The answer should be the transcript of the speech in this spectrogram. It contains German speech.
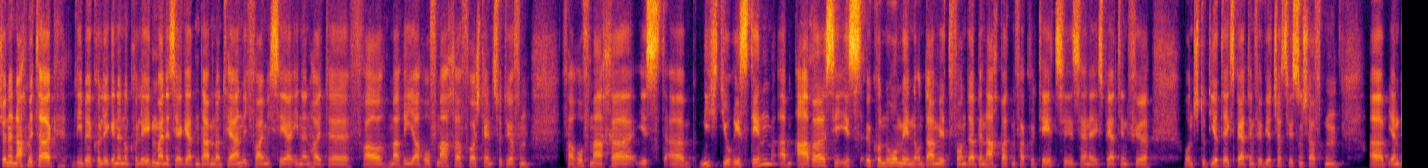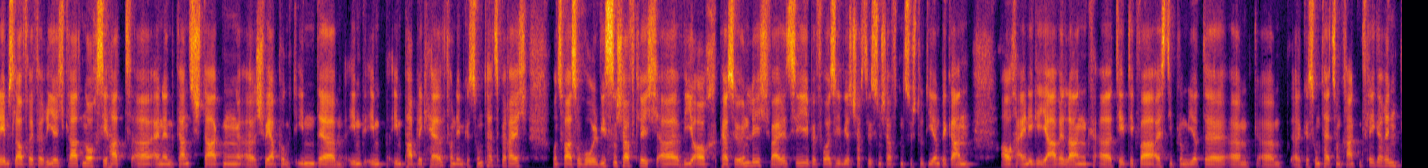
Schönen Nachmittag, liebe Kolleginnen und Kollegen, meine sehr geehrten Damen und Herren. Ich freue mich sehr, Ihnen heute Frau Maria Hofmacher vorstellen zu dürfen. Frau Hofmacher ist äh, nicht Juristin, äh, aber sie ist Ökonomin und damit von der benachbarten Fakultät. Sie ist eine Expertin für und studierte Expertin für Wirtschaftswissenschaften ihren Lebenslauf referiere ich gerade noch. Sie hat äh, einen ganz starken äh, Schwerpunkt in der, im, im, im Public Health und im Gesundheitsbereich, und zwar sowohl wissenschaftlich wie auch persönlich, weil sie, bevor sie Wirtschaftswissenschaften zu studieren begann, auch einige Jahre lang tätig war als diplomierte ähm, ähm, Gesundheits- und Krankenpflegerin.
